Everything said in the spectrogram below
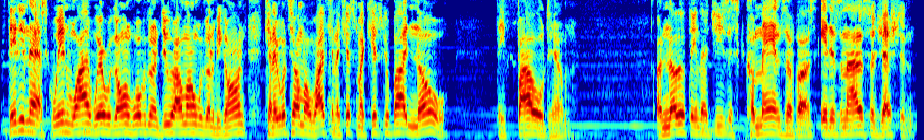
They didn't ask when, why, where we're going, what we're going to do, how long we're going to be gone. Can I go tell my wife? Can I kiss my kids goodbye? No. They followed him. Another thing that Jesus commands of us, it is not a suggestion.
